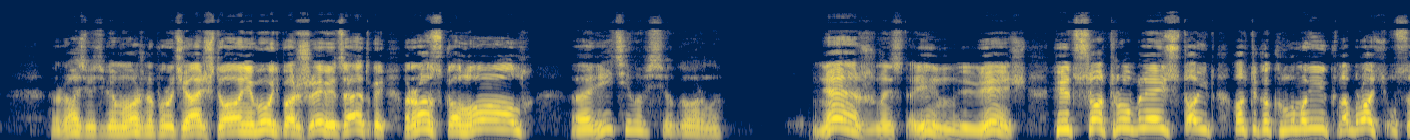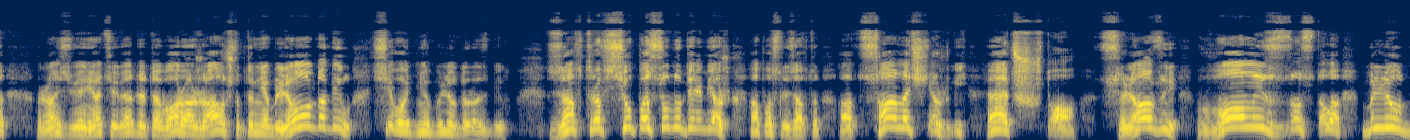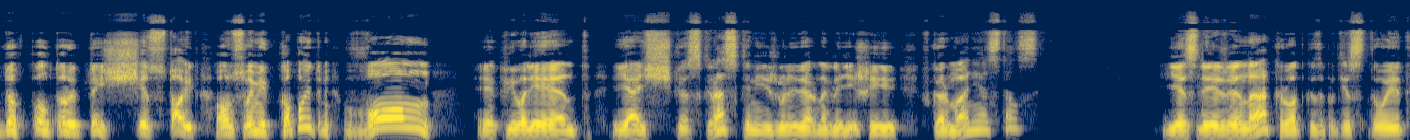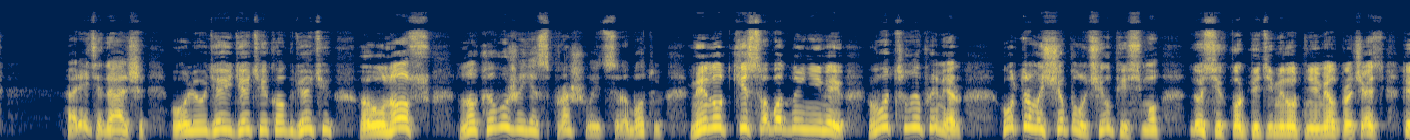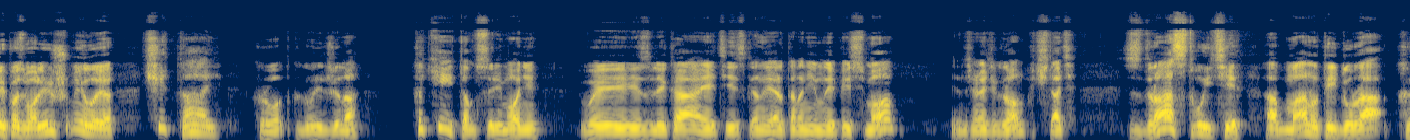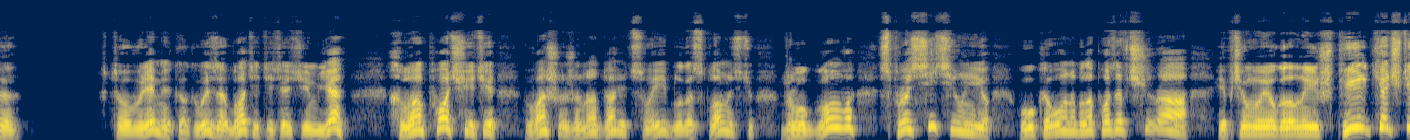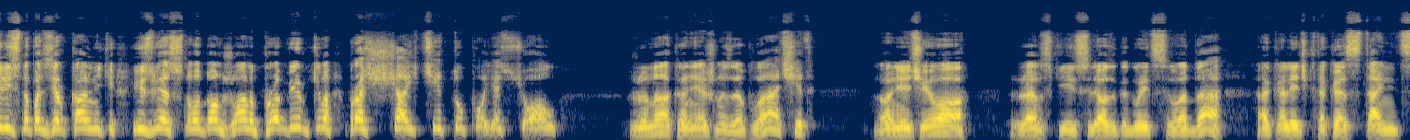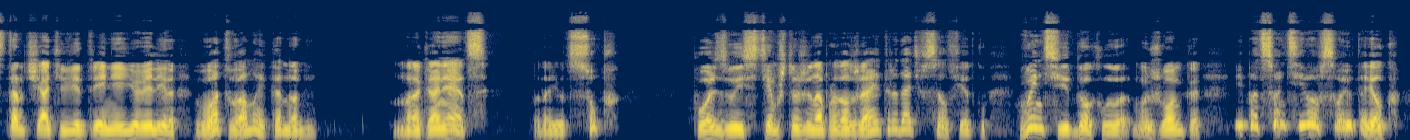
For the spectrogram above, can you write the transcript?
Разве тебе можно поручать что-нибудь, паршивец эткой? Расколол! Орите во все горло. Нежная старинная вещь, пятьсот рублей стоит, а ты как ломовик набросился. Разве я тебя для того рожал, чтобы ты мне блюдо бил? Сегодня блюдо разбил. Завтра всю посуду перебьешь, а послезавтра отца начнешь бить. Это что? Слезы? Вон из-за стола. Блюдо полторы тысячи стоит, а он своими копытами. Вон! Эквивалент ящика с красками и жулеверно глядишь, и кармане остался. Если жена кротко запротестует, орите дальше. У людей дети как дети, а у нас... На кого же я, спрашивается, работаю? Минутки свободной не имею. Вот, например, утром еще получил письмо. До сих пор пяти минут не имел прочесть. Ты позволишь, милая? Читай, — кротко говорит жена. Какие там церемонии? Вы извлекаете из конверта анонимное письмо и начинаете громко читать. «Здравствуйте, обманутый дурак!» То время как вы заботитесь о семье, хлопочете, ваша жена дарит своей благосклонностью другого, спросите у нее, у кого она была позавчера, и почему ее головные шпильки очтились на подзеркальнике известного Дон Жуана Пробиркина. Прощайте, тупой осел! Жена, конечно, заплачет, но ничего, женские слезы, как говорится, вода — а колечко так и останется торчать в витрине ювелира. Вот вам и экономия. Наконец, подают суп. Пользуясь тем, что жена продолжает рыдать в салфетку, выньте дохлого мышонка и подсуньте его в свою тарелку.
